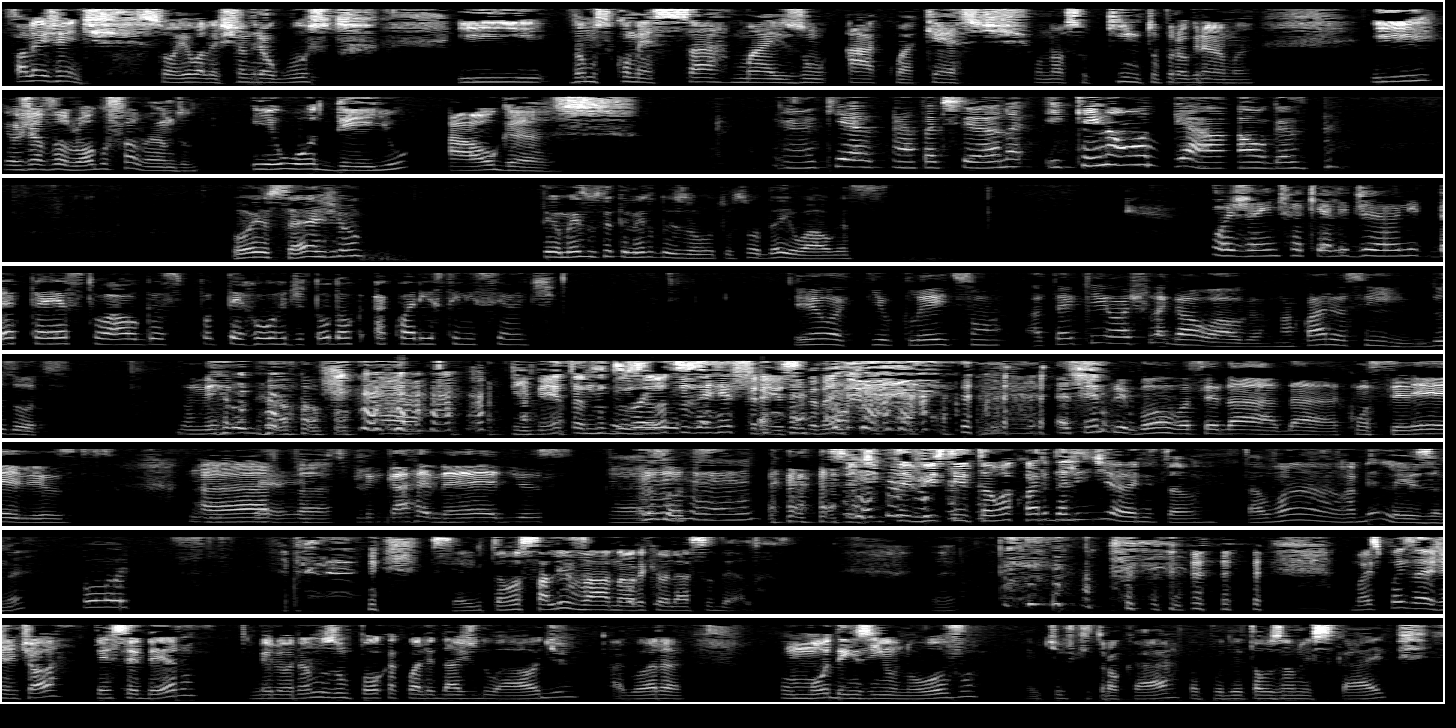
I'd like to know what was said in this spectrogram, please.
Fala aí, gente. Sou eu, Alexandre Augusto, e vamos começar mais um Aquacast, o nosso quinto programa. E eu já vou logo falando. Eu odeio algas. Aqui é a Tatiana, e quem não odeia algas, né? Oi, o Sérgio. Tenho o mesmo sentimento dos outros, odeio algas. Oi, gente, aqui é a Lidiane. Detesto algas, por terror de todo aquarista iniciante. Eu aqui, o Cleiton, até que eu acho legal alga. No aquário, assim, dos outros. No meu, não. a pimenta no dos outros é refresco, né? é sempre bom você dar, dar conselhos, ah, é, tá. explicar remédios. É. Pros outros. Você tinha que ter visto então o aquário da Lidiane, então. Tava uma, uma beleza, né? Putz. Isso aí então salivar na hora que eu olhasse o dela. É. Mas pois é, gente, ó, perceberam? Melhoramos um pouco a qualidade do áudio. Agora um modemzinho novo. Eu tive que trocar para poder estar tá usando o Skype.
